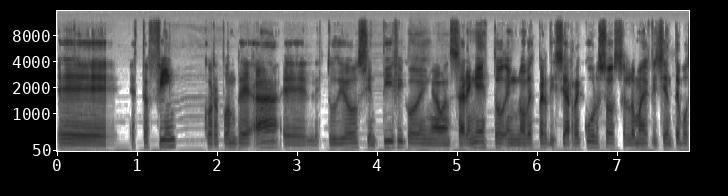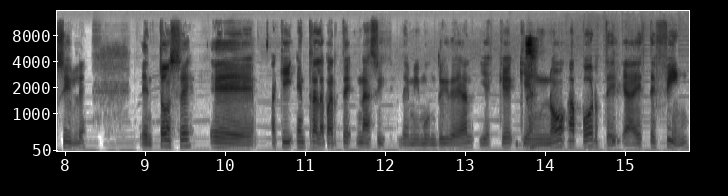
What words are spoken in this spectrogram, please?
eh, este fin corresponde a eh, el estudio científico, en avanzar en esto, en no desperdiciar recursos, ser lo más eficiente posible. Entonces, eh, aquí entra la parte nazi de mi mundo ideal, y es que quien no aporte a este fin,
